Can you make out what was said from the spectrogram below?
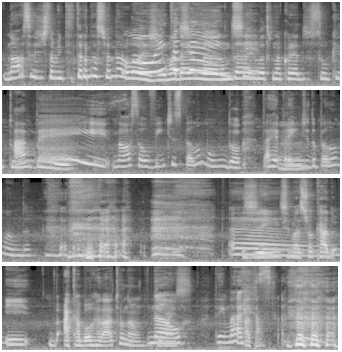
Nossa, a gente tá muito internacional hoje. Uma da Irlanda e outra na Coreia do Sul, que tudo. Amei! Nossa, ouvintes pelo mundo. Tá repreendido pelo mundo. Gente, mas chocado. E acabou o relato ou não? Tem Não. mais? Tem mais. Ah, tá.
